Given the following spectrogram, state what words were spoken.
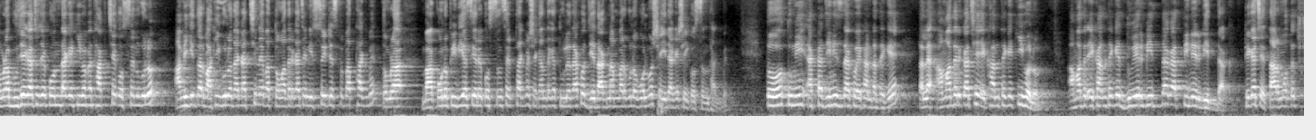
তোমরা বুঝে গেছো যে কোন দাগে কীভাবে থাকছে কোশ্চেনগুলো। আমি কিন্তু আর বাকিগুলো দেখাচ্ছি না, এবার তোমাদের কাছে নিশ্চয়ই টেস্ট পেপার থাকবে। তোমরা বা কোনো প্রিভিয়াস ইয়ারের কোশ্চেন সেট থাকবে, সেখান থেকে তুলে দেখো, যে দাগ নাম্বারগুলো বলব, সেই দাগে সেই কোশ্চেন থাকবে। তো তুমি একটা জিনিস দেখো এখানটা থেকে, তাহলে আমাদের কাছে এখান থেকে কি হলো? আমাদের এখান থেকে দুইয়ের বিদ্যাগ আর তিনের বিদ্যাগ ঠিক আছে? তার মধ্যে ছ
